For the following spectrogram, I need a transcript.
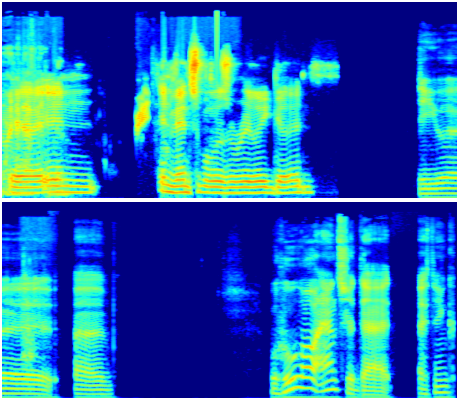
Yeah. Yeah, in Invincible is really good. Do you uh uh? Well, who all answered that? I think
